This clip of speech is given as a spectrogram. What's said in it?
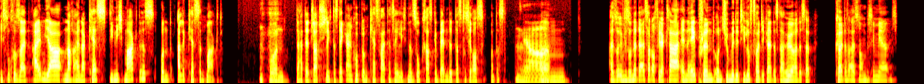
Ich suche seit einem Jahr nach einer Cass, die nicht Markt ist und alle Cass sind Markt. Und da hat der Judge sich das Deck angeguckt und Cass war halt tatsächlich ne, so krass gebändet, dass du sie rausziehen konntest. Ja. Ähm, also irgendwie so, ne, da ist halt auch wieder klar, NA-Print und Humidity, Luftfeuchtigkeit ist da höher, deshalb curlt das alles noch ein bisschen mehr. Ich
